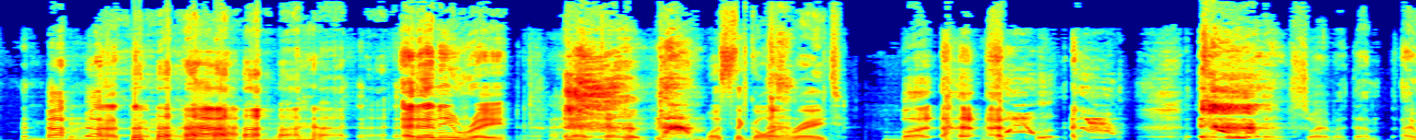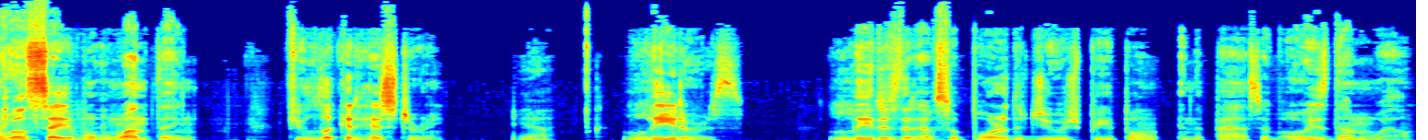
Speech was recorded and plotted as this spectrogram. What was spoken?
Not that much. At any rate, What's the going rate? But sorry about that. I will say one thing. If you look at history, Yeah. leaders, leaders that have supported the Jewish people in the past have always done well.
